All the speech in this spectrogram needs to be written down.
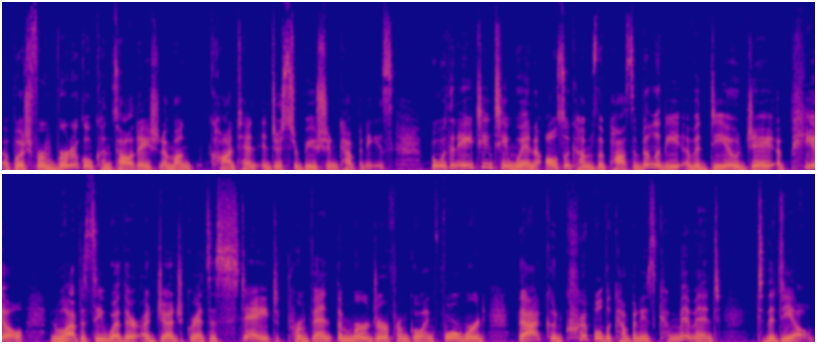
a push for vertical consolidation among content and distribution companies. But with an AT&T win also comes the possibility of a DOJ appeal, and we'll have to see whether a judge grants a stay to prevent the merger from going forward. That could cripple the company's commitment to the deal.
